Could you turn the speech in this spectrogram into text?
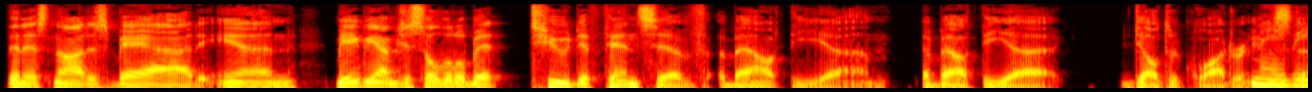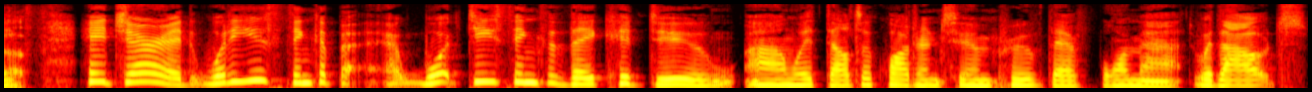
then it's not as bad and maybe i'm just a little bit too defensive about the um about the uh delta quadrant and Maybe. stuff Hey, Jared, what do you think about what do you think that they could do um, with Delta Quadrant to improve their format without,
